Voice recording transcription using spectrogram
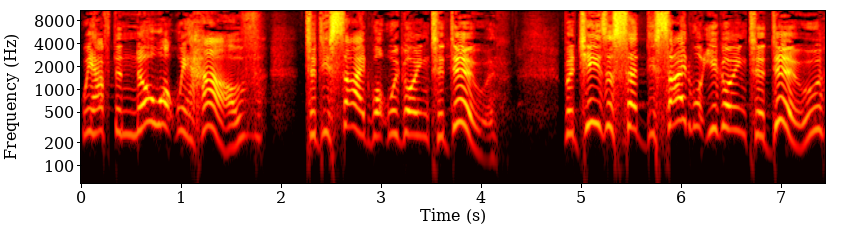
we have to know what we have to decide what we're going to do. But Jesus said, decide what you're going to do,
